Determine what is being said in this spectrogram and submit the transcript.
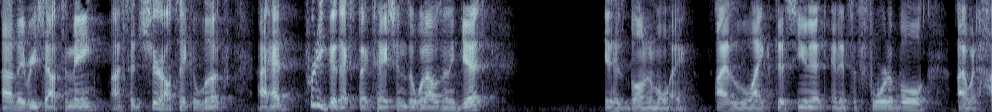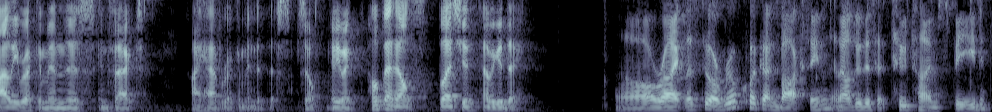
Uh, they reached out to me. I said, sure, I'll take a look. I had pretty good expectations of what I was gonna get it has blown them away. I like this unit and it's affordable. I would highly recommend this. In fact, I have recommended this. So anyway, hope that helps. Bless you. Have a good day. All right, let's do a real quick unboxing and I'll do this at two times speed.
